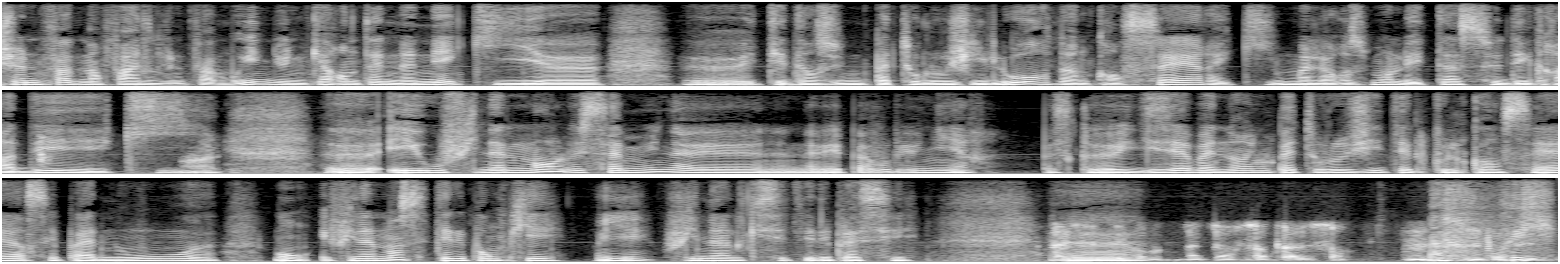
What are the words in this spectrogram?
jeune femme, enfin une jeune femme, oui, d'une quarantaine d'années qui était dans une pathologie lourde, un cancer, et qui malheureusement l'état se dégradait et qui et où finalement le SAMU n'avait pas voulu venir parce qu'il disait ben non une pathologie telle que le cancer c'est pas nous euh. bon et finalement c'était les pompiers vous voyez au final qui s'étaient déplacés ah, euh... c'est intéressant bah, oui.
